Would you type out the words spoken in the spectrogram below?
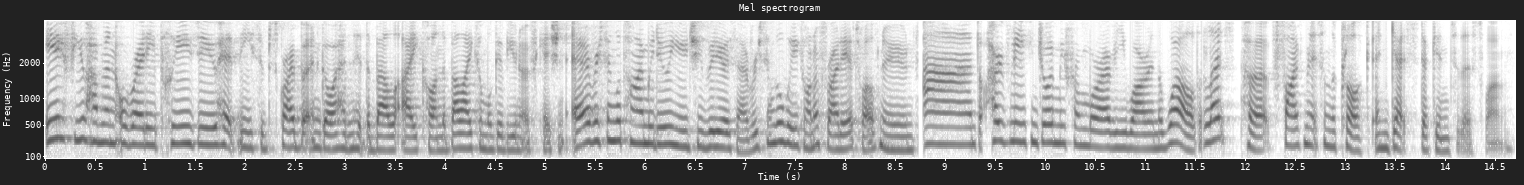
If you haven't already, please do hit the subscribe button, go ahead and hit the bell icon. The bell icon will give you a notification every single time we do a YouTube video. It's every single week on a Friday at 12 noon. And hopefully you can join me from wherever you are in the world. Let's put five minutes on the clock and get stuck into this one.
